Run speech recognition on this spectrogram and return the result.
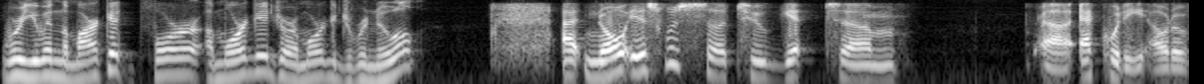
Were you in the market for a mortgage or a mortgage renewal? Uh, no, this was uh, to get um, uh, equity out of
